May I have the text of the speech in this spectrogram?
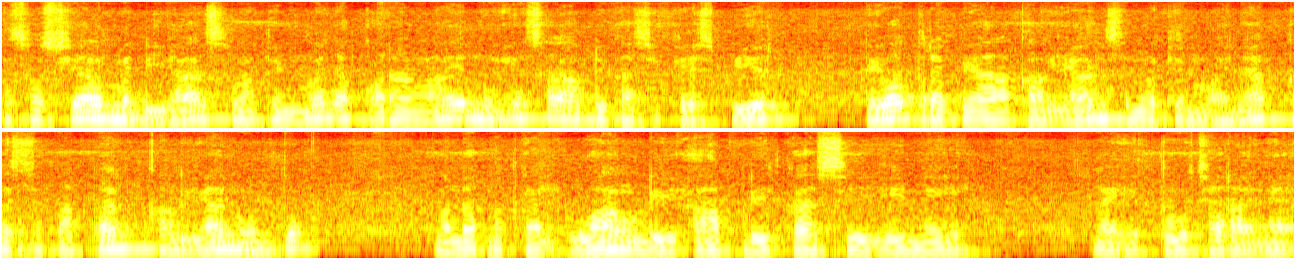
ke sosial media, semakin banyak orang lain menginstal aplikasi Cashbeer. Lewat referral kalian, semakin banyak kesempatan kalian untuk mendapatkan uang di aplikasi ini. Nah, itu caranya.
